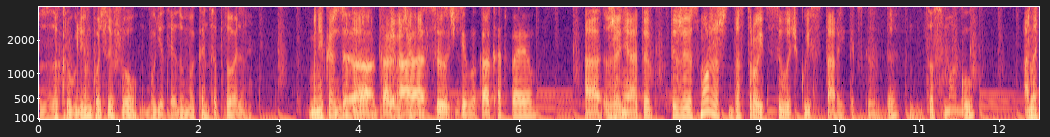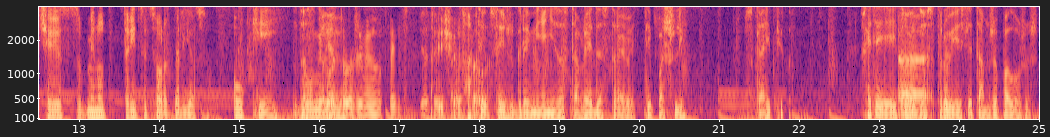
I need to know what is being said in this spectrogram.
Закруглим после шоу. Будет, я думаю, концептуально. Мне кажется, да, что Да, без как- а нет ссылочки мы как отправим? А, Женя, а ты, ты же сможешь достроить ссылочку из старой, так сказать, да? То смогу. Она через минут 30-40 дольется. Окей, Ну, у меня дострою. тоже минут 30 где-то еще а ты, осталось. ты же, Грей, меня не заставляй достраивать. Ты пошли в скайпик. Хотя я и твою А, дострою, если там же положишь.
